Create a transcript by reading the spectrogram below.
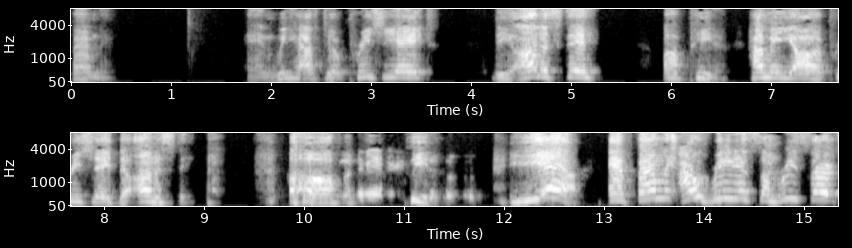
family, and we have to appreciate the honesty of Peter. How many y'all appreciate the honesty of Peter? Yeah. And family, I was reading some research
